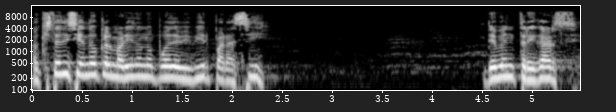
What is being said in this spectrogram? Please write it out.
Aquí está diciendo que el marido no puede vivir para sí debe entregarse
